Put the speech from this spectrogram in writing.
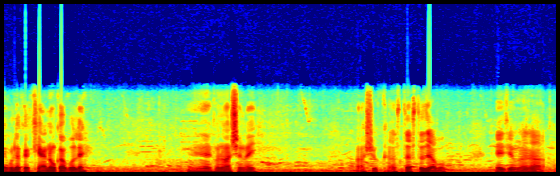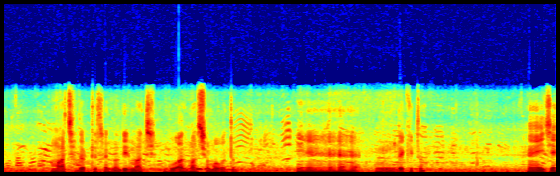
এগুলোকে খেয়া নৌকা বলে। এ, এখনও আসে নাই। আসুক আস্তে আস্তে যাব। এই যে ওনারা মাছ ধরতেছেন নদীর মাছ গোয়াল মাছ সম্ভবত। হ্যাঁ হ্যাঁ হ্যাঁ হ্যাঁ দেখি তো। হ্যাঁ এই যে।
